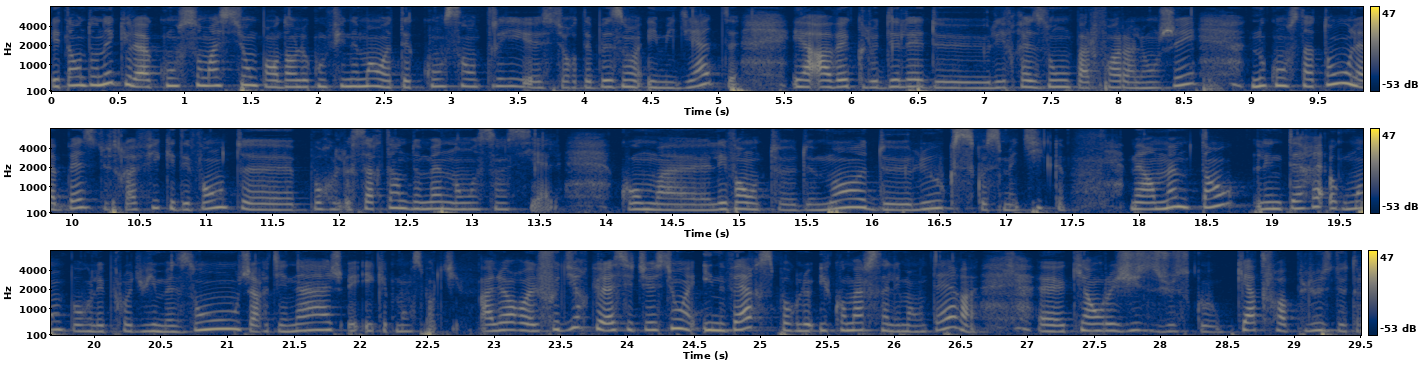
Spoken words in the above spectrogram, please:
Étant donné que la consommation pendant le confinement était concentrée euh, sur des besoins immédiats et avec le délai de livraison parfois rallongé, nous constatons la baisse du trafic et des ventes euh, pour certains domaines non essentiels, comme euh, les ventes de mode, de luxe, cosmétiques. Mais en même temps, l'intérêt augmente pour les produits maison, jardinage et équipements sportifs. Alors, il faut dire que la situation est inverse pour le e-commerce alimentaire, qui enregistre jusqu'à 4 fois plus de trafic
